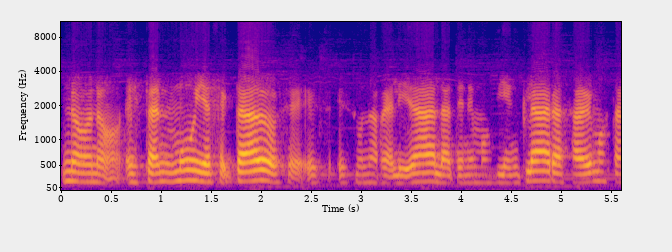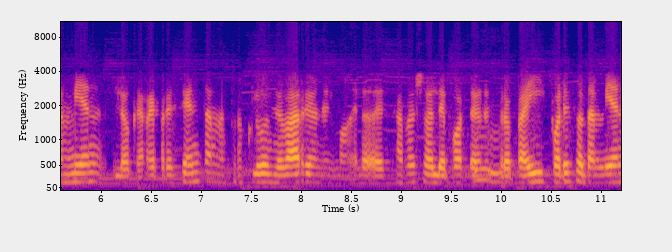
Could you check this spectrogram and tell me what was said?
No, no, están muy afectados, es, es, una realidad, la tenemos bien clara, sabemos también lo que representan nuestros clubes de barrio en el modelo de desarrollo del deporte de nuestro país, por eso también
